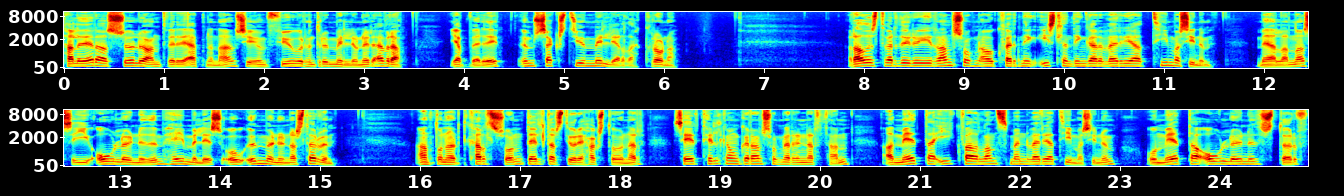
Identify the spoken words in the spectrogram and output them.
Talið er að söluandverði efnana sé um 400 miljónir evra, jafnverði um 60 miljardar króna. Ráðist verður í rannsókn á hvernig Íslendingar verja tíma sínum, meðal annars í ólaunuðum heimilis og umönunarstörfum. Anton Hörd Karlsson, deildarstjóri Hagstofunar, segir tilgangur rannsóknarinnar þann að meta í hvað landsmenn verja tíma sínum og meta ólaunuð störf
